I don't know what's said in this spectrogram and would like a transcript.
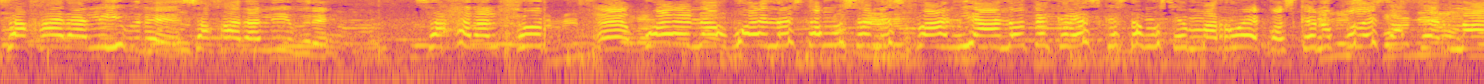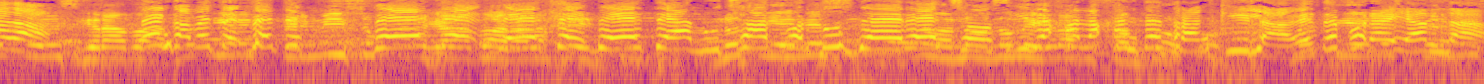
¡Sahara libre! ¡Sahara libre! ¡Sahara al! Eh, bueno, bueno, estamos en España. No te crees que estamos en Marruecos, que no puedes hacer nada. Venga, vete, vete, vete, vete, vete a luchar por tus derechos y deja a la gente tranquila. Vete por ahí, anda.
